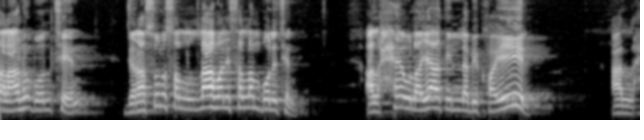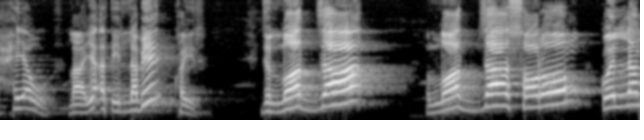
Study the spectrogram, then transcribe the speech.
তালানহু বলছেন যে রাসুল সাল্লাহ আলি সাল্লাম বলেছেন, আল হেউলায়াতিল্লাবি খয়ির আল হেউলায়াতিল্লাবি খৈর যে লজ্জা লজ্জা সরম কল্যাণ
